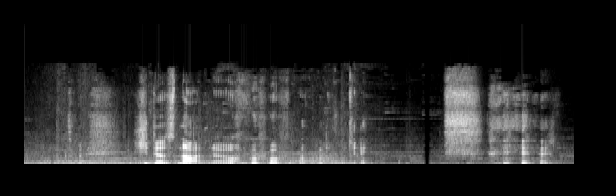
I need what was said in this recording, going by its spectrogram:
he does not know. okay.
